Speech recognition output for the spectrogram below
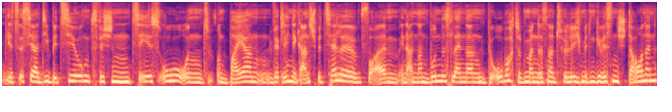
Jetzt ist ja die Beziehung zwischen CSU und, und Bayern wirklich eine ganz spezielle. Vor allem in anderen Bundesländern beobachtet man das natürlich mit einem gewissen Staunen.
